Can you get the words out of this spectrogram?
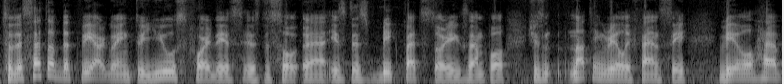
So the setup that we are going to use for this is, the uh, is this big pet store example, which is nothing really fancy. We will have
